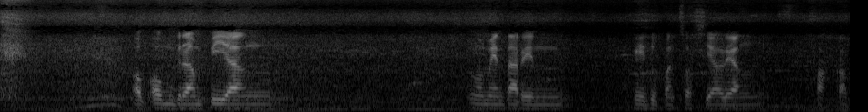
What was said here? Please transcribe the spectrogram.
om-om Grampi yang ngomentarin kehidupan sosial yang fuck up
